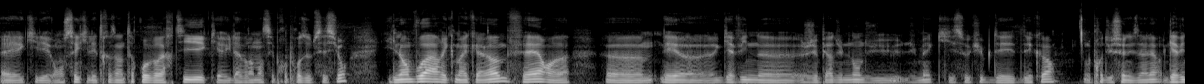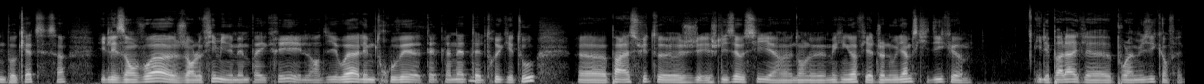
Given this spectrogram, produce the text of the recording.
et qu'il est, on sait qu'il est très introverti et qu'il a vraiment ses propres obsessions. Il envoie Rick McCallum faire et Gavin, j'ai perdu le nom du, mec qui s'occupe des décors, le production designer, Gavin Pocket, c'est ça. Il les envoie, genre le film il est même pas écrit, et il leur dit ouais allez me trouver telle planète, tel truc et tout. Par la suite, je, je lisais aussi dans le making of, il y a John Williams qui dit que il est pas là pour la musique en fait.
